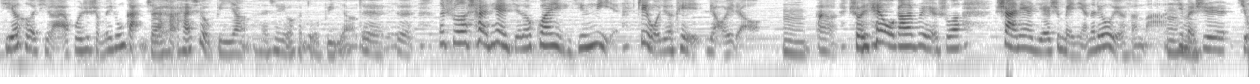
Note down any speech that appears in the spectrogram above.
结合起来，或者是什么一种感觉。对，还还是有不一样的，还是有很多不一样的。对对。那说到上海电影节的观影经历，这个我觉得可以聊一聊。嗯。嗯，首先我刚才不是也说，上海电视节是每年的六月份嘛，嗯基本是九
